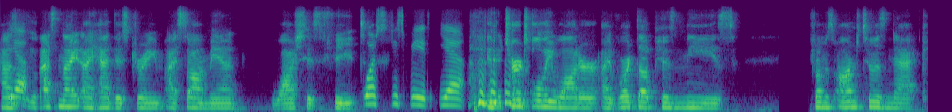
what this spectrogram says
How's yeah. last night I had this dream. I saw a man wash his feet. Wash his feet, yeah. in the church holy water. I've worked up his knees from his arms to his neck.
